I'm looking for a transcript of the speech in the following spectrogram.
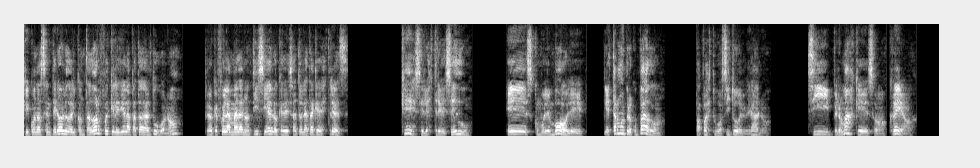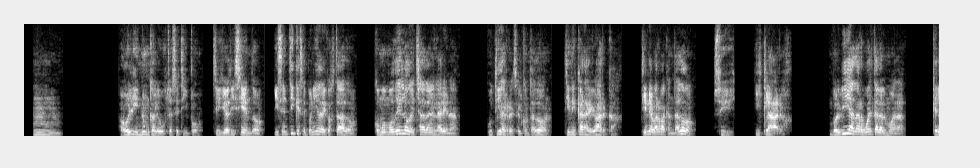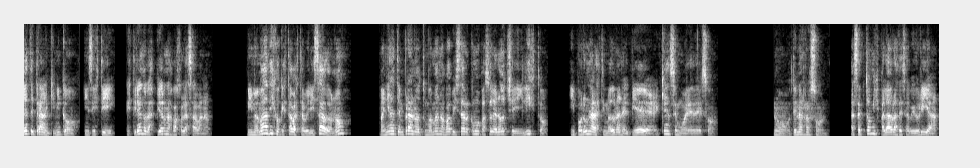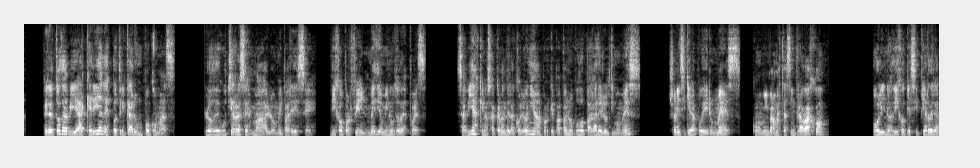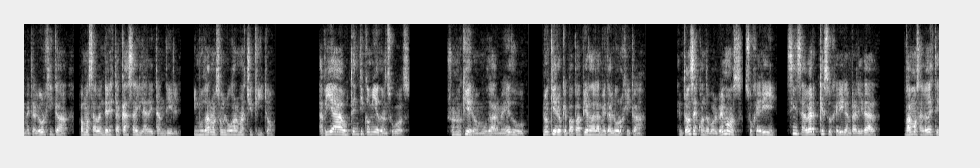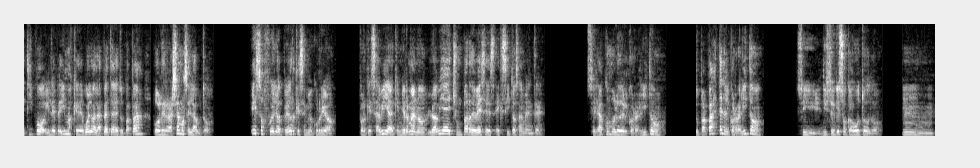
que cuando se enteró lo del contador fue que le dio la patada al tubo, ¿no? Pero que fue la mala noticia lo que desató el ataque de estrés. ¿Qué es el estrés, Edu? Es como el embole, estar muy preocupado. Papá estuvo así todo el verano. Sí, pero más que eso, creo. Mmm. A Oli nunca le gustó ese tipo, siguió diciendo, y sentí que se ponía de costado, como modelo echada en la arena. Gutiérrez, el contador, tiene cara de garca. ¿Tiene barba candado? Sí, y claro. Volví a dar vuelta a la almohada. Quédate tranqui, Nico, insistí, estirando las piernas bajo la sábana. Mi mamá dijo que estaba estabilizado, ¿no? Mañana temprano tu mamá nos va a avisar cómo pasó la noche y listo. Y por una lastimadura en el pie, ¿quién se muere de eso? No, tenés razón. Aceptó mis palabras de sabiduría, pero todavía quería despotricar un poco más. Lo de Gutiérrez es malo, me parece, dijo por fin, medio minuto después. ¿Sabías que nos sacaron de la colonia porque papá no pudo pagar el último mes? Yo ni siquiera pude ir un mes. Como mi mamá está sin trabajo. Oli nos dijo que si pierde la metalúrgica, vamos a vender esta casa y la de Tandil, y mudarnos a un lugar más chiquito. Había auténtico miedo en su voz. Yo no quiero mudarme, Edu. No quiero que papá pierda la metalúrgica. Entonces cuando volvemos, sugerí, sin saber qué sugerir en realidad, vamos a lo de este tipo y le pedimos que devuelva la plata de tu papá o le rayamos el auto. Eso fue lo peor que se me ocurrió, porque sabía que mi hermano lo había hecho un par de veces exitosamente. ¿Será como lo del corralito? ¿Tu papá está en el corralito? Sí, dice que eso cagó todo. Mmm.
